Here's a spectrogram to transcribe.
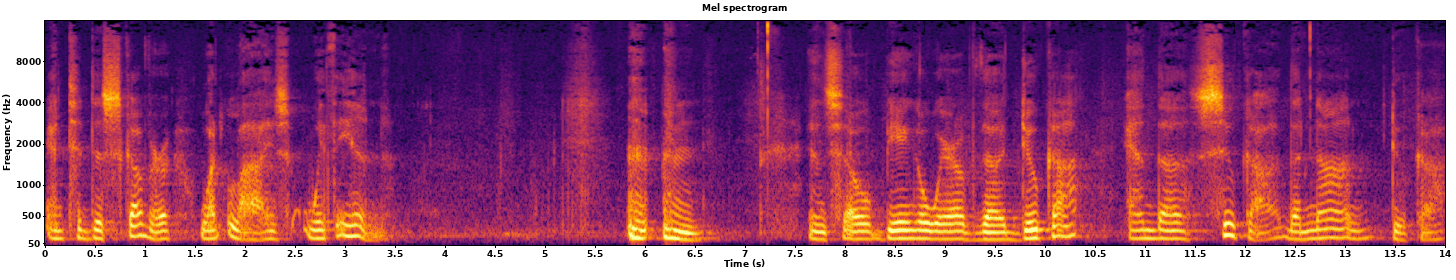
and to discover what lies within. And so being aware of the dukkha and the sukha, the non dukkha.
